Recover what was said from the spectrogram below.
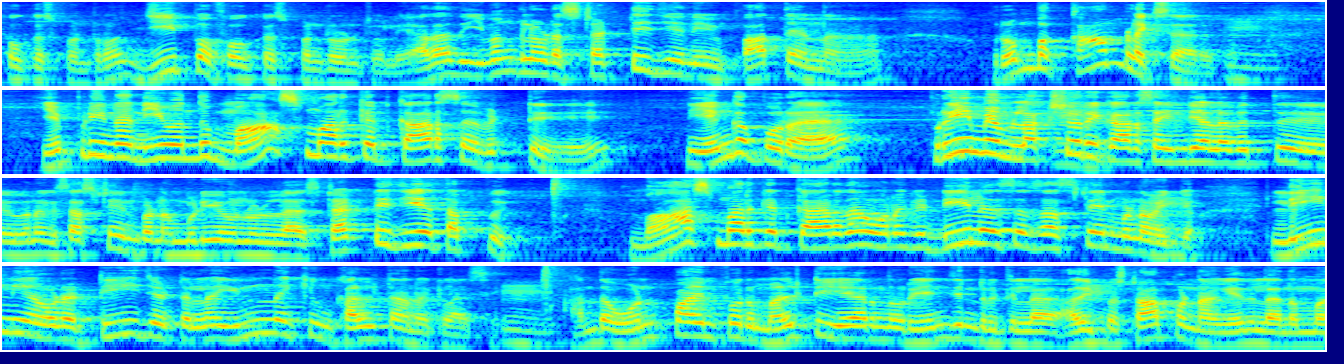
ஃபோக்கஸ் பண்ணுறோம் ஜீப்பை ஃபோக்கஸ் பண்ணுறோம்னு சொல்லி. அதாவது இவங்களோட ஸ்ட்ராட்டஜியை நீ பார்த்தேன்னா ரொம்ப காம்ப்ளெக்ஸாக இருக்கும். எப்படின்னா நீ வந்து மாஸ் மார்க்கெட் கார்ஸை விட்டு நீ எங்கே போகிற ப்ரீமியம் லக்ஸரி கார்ஸை இந்தியாவில் விற்று உனக்கு சஸ்டெயின் பண்ண முடியும்னு உள்ள ஸ்ட்ராட்டஜியே தப்பு. மாஸ் மார்க்கெட் கார் தான் உனக்கு டீலர்ஸை சஸ்டெயின் பண்ண வைக்கும். லீனியாவோட டீ ஜெட் எல்லாம் இன்னைக்கும் கல்ட்டான கிளாஸ் அந்த ஒன் பாயிண்ட் ஃபோர் மல்டி ஏர்னு ஒரு என்ஜின் இருக்குல்ல அது இப்போ ஸ்டாப் பண்ணாங்க இதில் நம்ம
